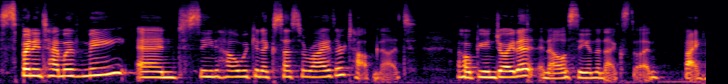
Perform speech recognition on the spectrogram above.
spending time with me, and seeing how we can accessorize our top knot. I hope you enjoyed it, and I will see you in the next one. Bye.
